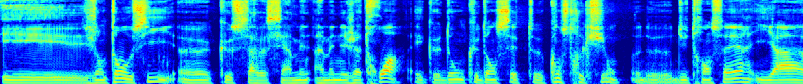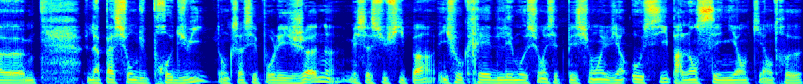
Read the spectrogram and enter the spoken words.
Et j'entends aussi euh, que ça c'est un, un, manège à trois et que donc dans cette construction de, du transfert, il y a euh, la passion du produit. Donc ça c'est pour les jeunes, mais ça suffit pas. Il faut créer de l'émotion et cette passion elle vient aussi par l'enseignant qui est entre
